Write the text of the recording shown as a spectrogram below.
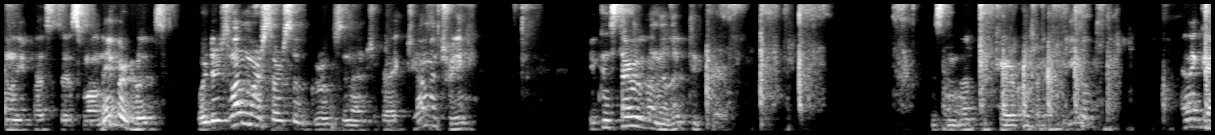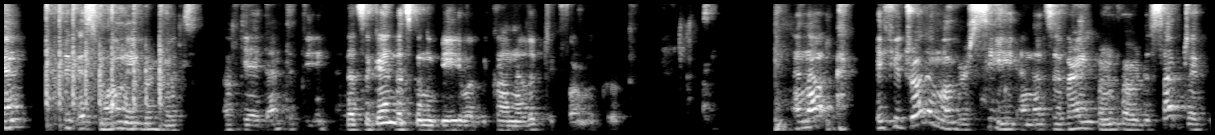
and we passed a small neighborhood where there's one more source of groups in algebraic geometry. You can start with an elliptic curve. This an elliptic curve over a field. And again, pick a small neighborhood of the identity. And that's again, that's going to be what we call an elliptic formal group. And now, if you draw them over C, and that's a very important part of the subject,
